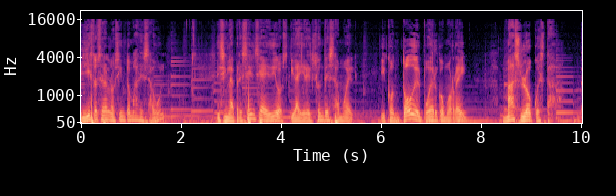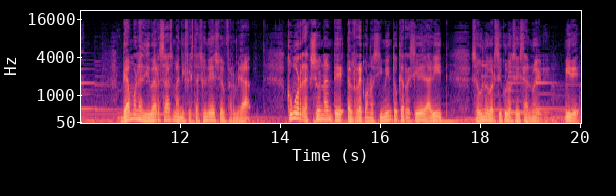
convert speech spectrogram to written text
Y estos eran los síntomas de Saúl. Y sin la presencia de Dios y la dirección de Samuel, y con todo el poder como rey, más loco estaba. Veamos las diversas manifestaciones de su enfermedad. ¿Cómo reacciona ante el reconocimiento que recibe David, según los versículos 6 al 9? Mire,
